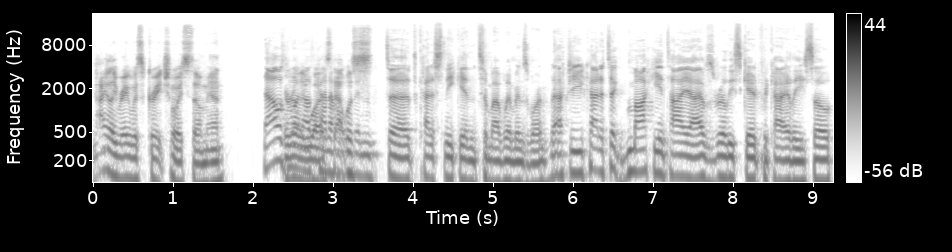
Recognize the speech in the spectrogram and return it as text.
Kylie Rae was a great choice, though, man. That was It the one really i was, was. kind of That hoping was- to kind of sneak into my women's one after you kind of took maki and taya i was really scared for kylie so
